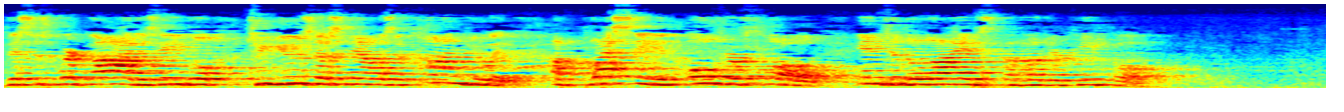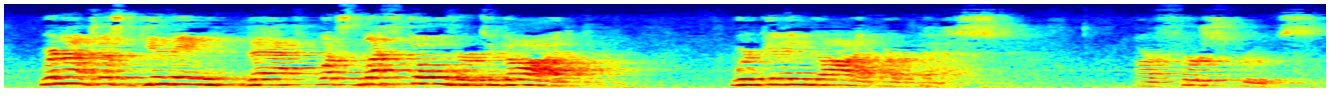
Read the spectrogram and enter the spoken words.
This is where God is able to use us now as a conduit of blessing and overflow into the lives of other people. We're not just giving that what's left over to God. We're giving God our best, our first fruits.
